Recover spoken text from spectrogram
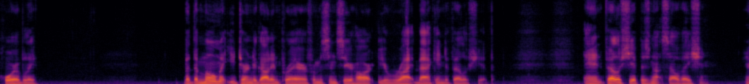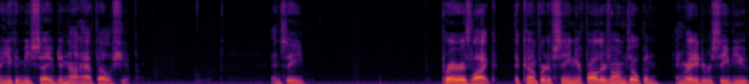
horribly, but the moment you turn to God in prayer from a sincere heart, you're right back into fellowship. And fellowship is not salvation. You know, you can be saved and not have fellowship. And see, prayer is like the comfort of seeing your Father's arms open and ready to receive you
